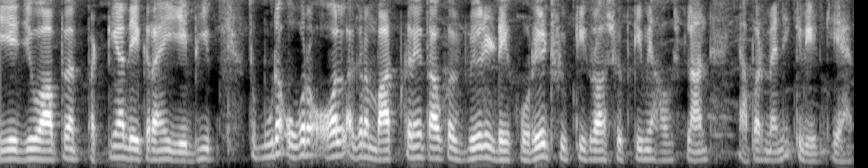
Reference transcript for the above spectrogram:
ये जो आप पट्टियाँ देख रहे हैं, ये भी। तो पूरा ओवरऑल अगर हम बात करें तो आपका वेल डेकोरेट 50 क्रॉस 50 में हाउस प्लान यहाँ पर मैंने क्रिएट किया है।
